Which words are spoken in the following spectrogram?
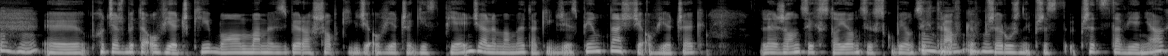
mhm. y, chociażby te owieczki, bo mamy w zbiorach szopki, gdzie owieczek jest pięć, ale mamy taki, gdzie jest piętnaście owieczek leżących, stojących, skubiących mhm, trawkę w mhm. przeróżnych przedstawieniach,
